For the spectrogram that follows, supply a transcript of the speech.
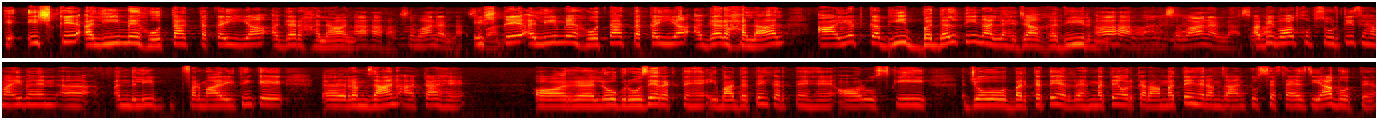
کہ عشق علی میں ہوتا تقیہ اگر حلال۔ ہاں ہاں ہاں سبحان اللہ عشق علی میں ہوتا تقیہ اگر حلال آیت کبھی بدلتی نہ لہجہ غدیر میں۔ سبحان اللہ ابھی بہت خوبصورتی سے ہماری بہن اندلی فرما رہی تھیں کہ رمضان آتا ہے اور لوگ روزے رکھتے ہیں عبادتیں کرتے ہیں اور اس کی جو برکتیں رحمتیں اور کرامتیں ہیں رمضان کی اس سے فیض یاب ہوتے ہیں۔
